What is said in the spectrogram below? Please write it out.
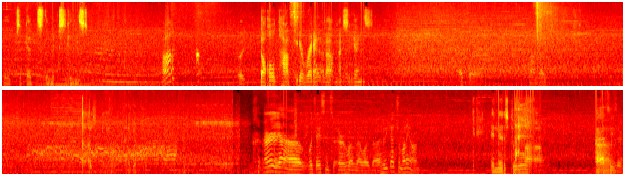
clips against the Mexicans. Huh? The whole top gear rant about Mexicans. That's a context. Or yeah, uh, what Jason or whoever that was, uh, who you got your money on? In this duel, got uh, Caesar.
